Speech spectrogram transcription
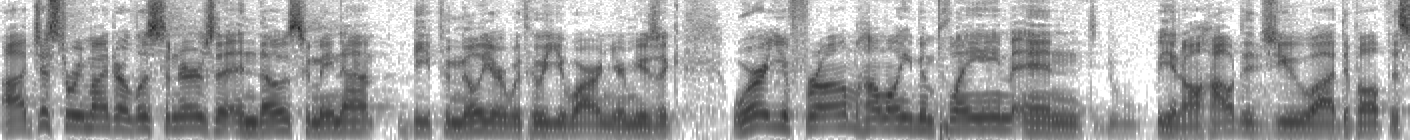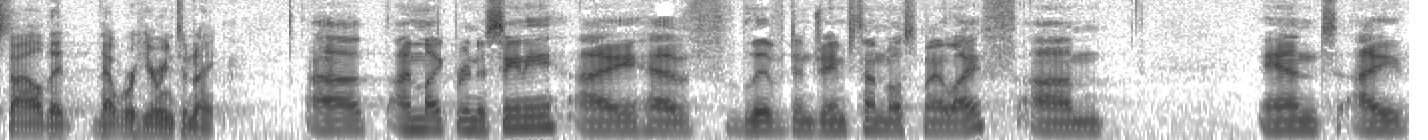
uh, just to remind our listeners and those who may not be familiar with who you are and your music, where are you from? How long you been playing? And, you know, how did you uh, develop the style that, that we're hearing tonight? Uh, I'm Mike Brunacini. I have lived in Jamestown most of my life. Um, and I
